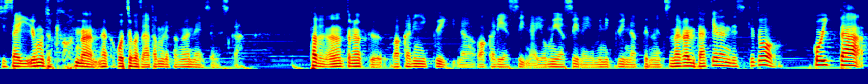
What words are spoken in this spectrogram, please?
実際読むときこんな、なんかこっちこっち頭で考えないじゃないですか。ただなんとなく分かりにくいな、分かりやすいな、読みやすいな、読みにくいなっていうのにつながるだけなんですけど、こういった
